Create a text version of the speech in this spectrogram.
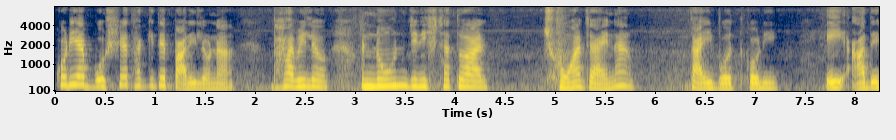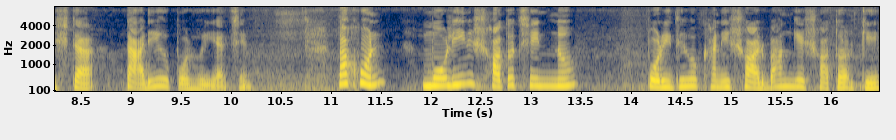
করিয়া বসিয়া থাকিতে পারিল না। ভাবিল, নুন জিনিসটা তো আর ছোঁয়া যায় না। তাই বোধ করি এই আদেশটা তারই উপর হইয়াছে। তখন মলিন শতছিন্ন পরিধেয়খানি সর্বাঙ্গে সতর্কে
